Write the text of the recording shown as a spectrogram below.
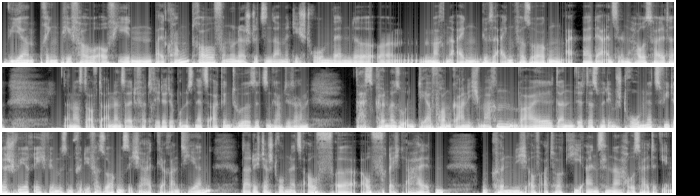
wir bringen PV auf jeden Balkon drauf und unterstützen damit die Stromwende, ähm, machen eine eigen, gewisse Eigenversorgung äh, der einzelnen Haushalte. Dann hast du auf der anderen Seite Vertreter der Bundesnetzagentur sitzen gehabt, die sagen, das können wir so in der Form gar nicht machen, weil dann wird das mit dem Stromnetz wieder schwierig. Wir müssen für die Versorgungssicherheit garantieren, dadurch das Stromnetz auf, äh, aufrechterhalten und können nicht auf Autarkie einzelner Haushalte gehen.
